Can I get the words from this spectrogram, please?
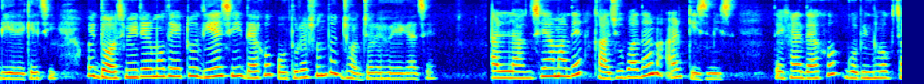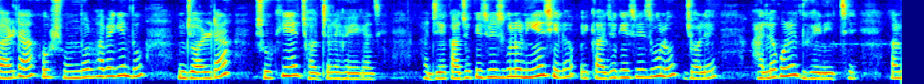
দিয়ে রেখেছি। ওই দশ মিনিটের মতো একটু দিয়েছি, দেখো কতটা সুন্দর ঝরঝরে হয়ে গেছে। আর লাগছে আমাদের কাজু বাদাম আর কিশমিশ। তো এখানে দেখো গোবিন্দভোগ চালটা খুব সুন্দরভাবে কিন্তু জলটা শুকিয়ে ঝরঝরে হয়ে গেছে। আর যে কাজু কিশমিশগুলো নিয়েছিল, ওই কাজু কিশমিশগুলো জলে ভালো করে ধুয়ে নিচ্ছে। কারণ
